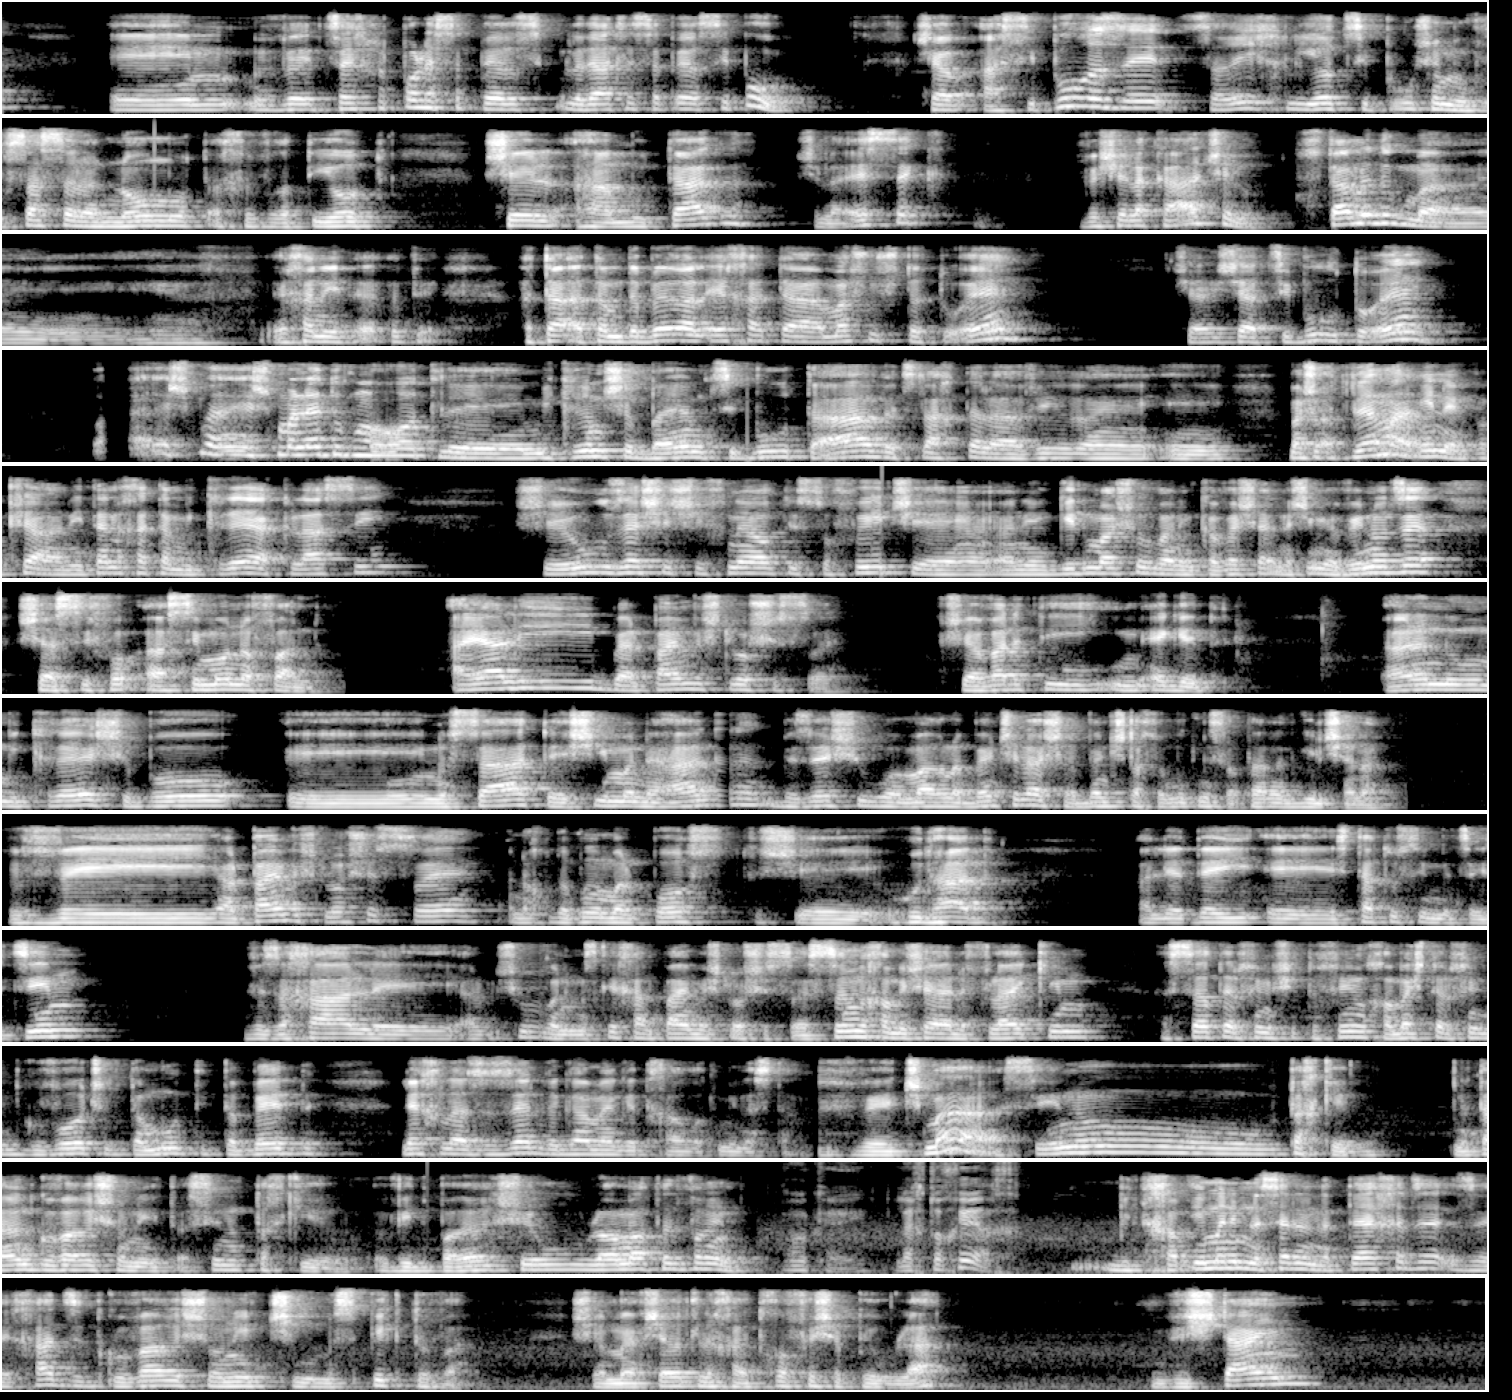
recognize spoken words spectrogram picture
וצריך פה לספר, לדעת לספר סיפור. עכשיו, הסיפור הזה צריך להיות סיפור שמבוסס על הנורמות החברתיות של המותג, של העסק, ושל הקהל שלו. סתם לדוגמה, אה, איך אני, אתה, אתה מדבר על איך אתה, משהו שאתה טועה, שהציבור טועה, יש, יש מלא דוגמאות למקרים שבהם ציבור טעה והצלחת להעביר אה, אה, משהו. אתה יודע מה? הנה, בבקשה, אני אתן לך את המקרה הקלאסי, שהוא זה ששכנע אותי סופית, שאני אגיד משהו ואני מקווה שאנשים יבינו את זה, שהאסימון נפל. היה לי ב-2013, כשעבדתי עם אגד. היה לנו מקרה שבו אה, נוסעת האשימה נהג בזה שהוא אמר לבן שלה שהבן שלה חמות מסרטן עד גיל שנה. ו-2013 אנחנו מדברים על פוסט שהודהד על ידי אה, סטטוסים מצייצים וזכה ל... שוב, אני מזכיר לך 2013, 25 אלף לייקים, 10,000 שיתופים, 5,000 תגובות של תמות, תתאבד, לך לעזאזל וגם אגד חארות מן הסתם. ותשמע, עשינו תחקיר, נתנו תגובה ראשונית, עשינו תחקיר, והתברר שהוא לא אמר את הדברים. אוקיי, לך תוכיח. אם אני מנסה לנתח את זה, זה אחד, זה תגובה ראשונית שהיא מספיק טובה, שמאפשרת לך את חופש הפעולה, ושתיים,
